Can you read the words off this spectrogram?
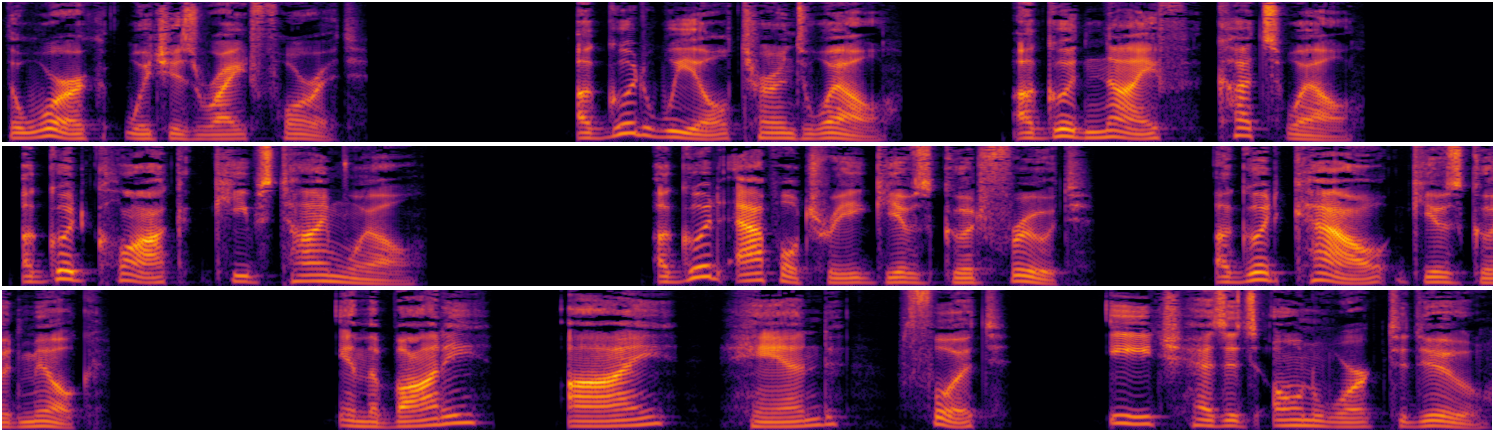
the work which is right for it. A good wheel turns well. A good knife cuts well. A good clock keeps time well. A good apple tree gives good fruit. A good cow gives good milk. In the body, eye, hand, foot, each has its own work to do.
